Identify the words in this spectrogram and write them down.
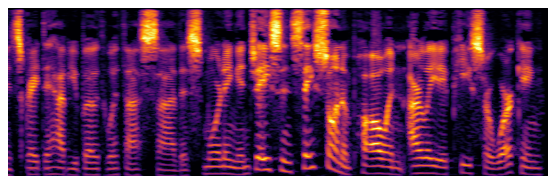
It's great to have you both with us uh, this morning. And Jason, St. John and Paul and Our Lady of Peace are working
